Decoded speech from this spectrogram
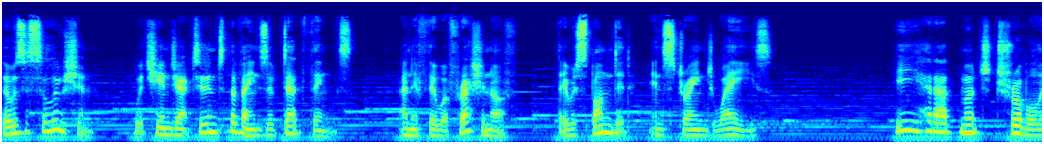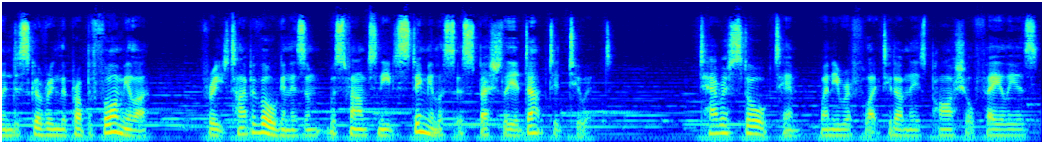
There was a solution which he injected into the veins of dead things, and if they were fresh enough, they responded in strange ways. He had had much trouble in discovering the proper formula, for each type of organism was found to need a stimulus especially adapted to it. Terror stalked him when he reflected on his partial failures,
